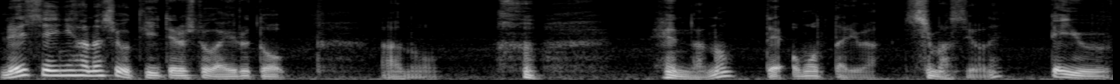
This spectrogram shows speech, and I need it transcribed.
冷静に話を聞いてる人がいるとあの 変なの？って思ったりはしますよね。っていう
